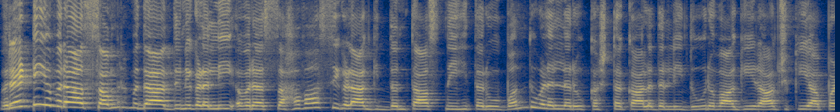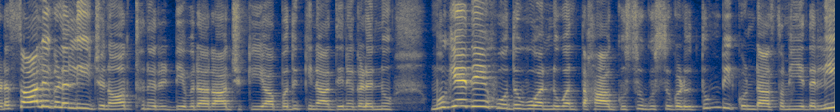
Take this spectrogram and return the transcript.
ರೆಡ್ಡಿಯವರ ಸಂಭ್ರಮದ ದಿನಗಳಲ್ಲಿ ಅವರ ಸಹವಾಸಿಗಳಾಗಿದ್ದಂಥ ಸ್ನೇಹಿತರು, ಬಂಧುಗಳೆಲ್ಲರೂ ಕಷ್ಟ ಕಾಲದಲ್ಲಿ ದೂರವಾಗಿ ರಾಜಕೀಯ ಪಡಸಾಲೆಗಳಲ್ಲಿ ಜನಾರ್ದನ ರೆಡ್ಡಿಯವರ ರಾಜಕೀಯ ಬದುಕಿನ ದಿನಗಳನ್ನು ಮುಗಿಯದೇ ಹೋದವು ಅನ್ನುವಂತಹ ಗುಸುಗುಸುಗಳು ತುಂಬಿಕೊಂಡ ಸಮಯದಲ್ಲಿ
